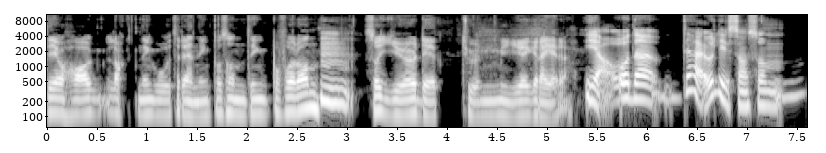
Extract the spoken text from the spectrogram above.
det å ha lagt ned god trening på sånne ting på forhånd, Mm. så gjør det turen mye greiere. Ja, og det, det er jo litt sånn som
